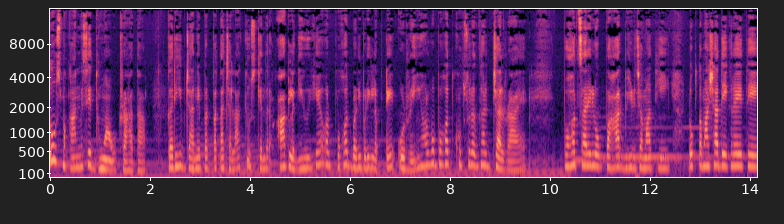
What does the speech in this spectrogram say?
तो उस मकान में से धुआँ उठ रहा था। करीब जाने पर पता चला कि उसके अंदर आग लगी हुई है और बहुत बड़ी बड़ी लपटें उड़ रही हैं और वो बहुत खूबसूरत घर जल रहा है। बहुत सारे लोग बाहर भीड़ जमा थी, लोग तमाशा देख रहे थे।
